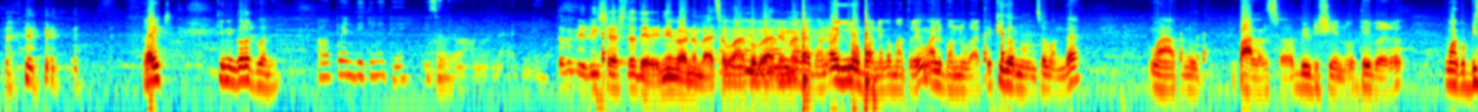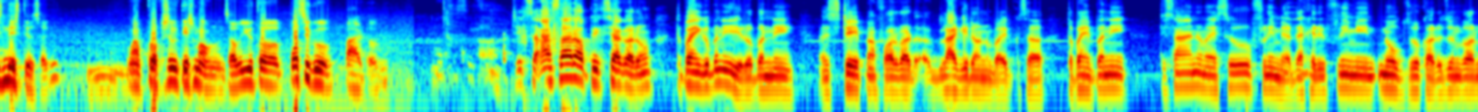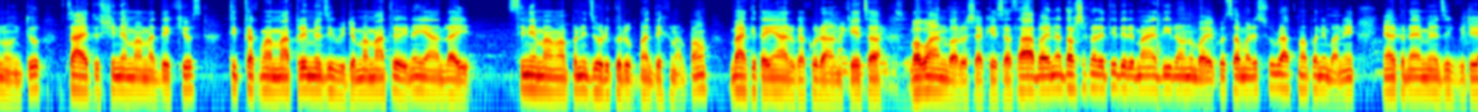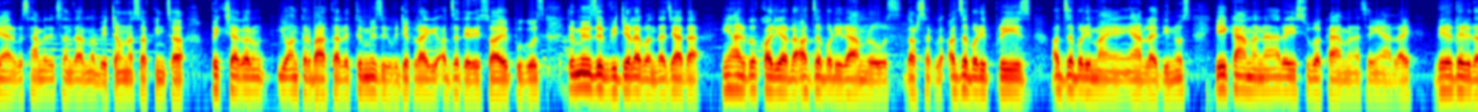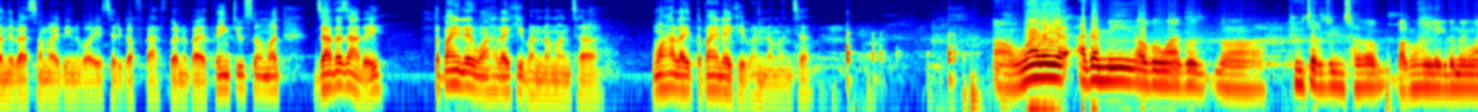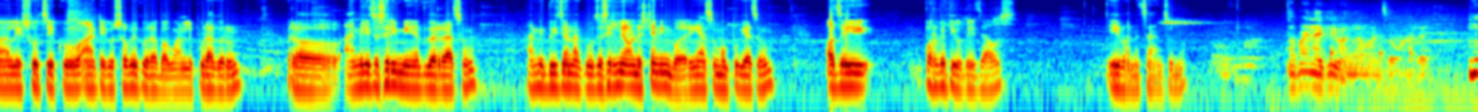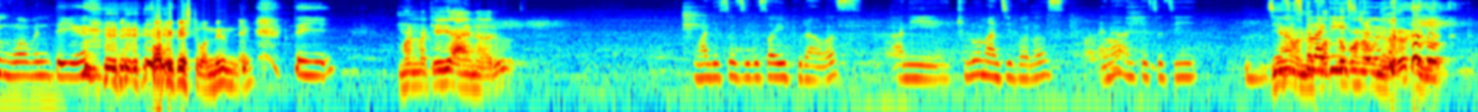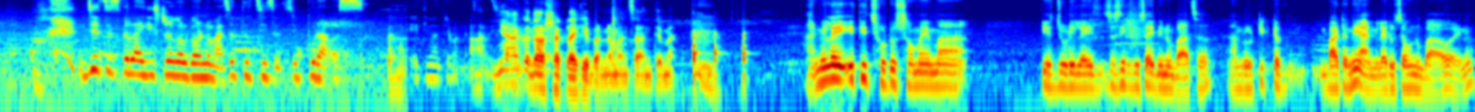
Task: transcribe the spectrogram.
राइट किन गलत भने? अँ, पहिलेदेखि नै थिएँ यो क्षेत्रमा आउनुभन्दा तपाईँले रिसर्च त धेरै नै गर्नुभएको छ उहाँको बारेमा। अहिले नभनेको मात्रै हो। उहाँले भन्नुभएको थियो के गर्नुहुन्छ भन्दा? उहाँ आफ्नो पार्लर छ ब्युटिसियन हो त्यही भएर उहाँको बिजनेस त्यो छ कि। उहाँ प्रोफेसनल त्यसमा हुनुहुन्छ। अब यो त पछिको पार्ट हो। कि ठिक छ। आशा र अपेक्षा गरौँ। तपाईँको पनि हिरो बन्ने स्टेपमा फरवर्ड लागिरहनु भएको छ। तपाईँ पनि त्यो सानोमा यसो फिल्म हेर्दाखेरि फिल्मी नोकझोकहरू जुन गर्नुहुन्थ्यो चाहे त्यो सिनेमामा देखियोस् टिकटकमा मात्रै म्युजिक भिडियोमा मात्रै होइन यहाँलाई सिनेमामा पनि जोडीको रूपमा देख्न पाऊँ। बाँकी त यहाँहरूका कुराहरू के छ? भगवान् भरोसा के छ? थाहा भएन। दर्शकहरूले यति धेरै माया दिइरहनु भएको छ। मैले सुरुवातमा पनि भने यहाँहरूको नयाँ म्युजिक भिडियो यहाँहरूको सामाजिक सञ्जालमा भेटाउन सकिन्छ। अपेक्षा गरौँ यो अन्तर्वार्ताले त्यो म्युजिक भिडियोको लागि अझ धेरै सहयोग पुगोस्। त्यो म्युजिक भिडियोलाई भन्दा ज्यादा यहाँहरूको करियरलाई अझ बढी राम्रो होस्। दर्शकलाई अझ बढी प्रेज अझ बढी माया यहाँलाई दिनुहोस्। यही कामना र यही शुभकामना चाहिँ यहाँलाई धेरै धेरै धन्यवाद समय दिनुभयो। यसरी गफ काफ गर्न पायो। थ्याङ्क यू सो मच जाँदा जाँदै तपाईँलाई उहाँलाई के भन्न मन छ? उहाँलाई तपाईँलाई के भन्न मन छ? अ, उहाँलाई आगामी अब उहाँको फ्युचर जुन छ भगवान्ले एकदमै उहाँले सोचेको आँटेको सबै कुरा भगवान्ले पुरा गरून्। र हामीले जसरी मिहिनेत गरेर छौँ हामी दुईजनाको जसरी नै अन्डरस्ट्यान्डिङ भएर यहाँसम्म पुगेका छौँ अझै प्रगति हुँदै जाओस्। यही भन्न चाहन्छु म। तपाईँलाई के भन्न मन छ उहाँलाई? म पनि त्यही हो। कपी पेस्ट भनिदिनु नि त। त्यही। मनमा केही आएन अरू? उहाँले सोचेको सबै पुरा होस् अनि ठुलो मान्छे बनोस् होइन? अनि त्यसपछि जे चिजको लागि जे चिजको लागि स्ट्रगल गर्नु भएको छ त्यो चिजहरू चाहिँ पुरा होस्। यति मात्रै भन्न यहाँको दर्शकलाई के भन्न मन छ अन्त्यमा? हामीलाई यति छोटो समयमा यो जोडीलाई जसरी रुचाइदिनु भएको छ हाम्रो टिकटकबाट नै हामीलाई रुचाउनु भयो होइन?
